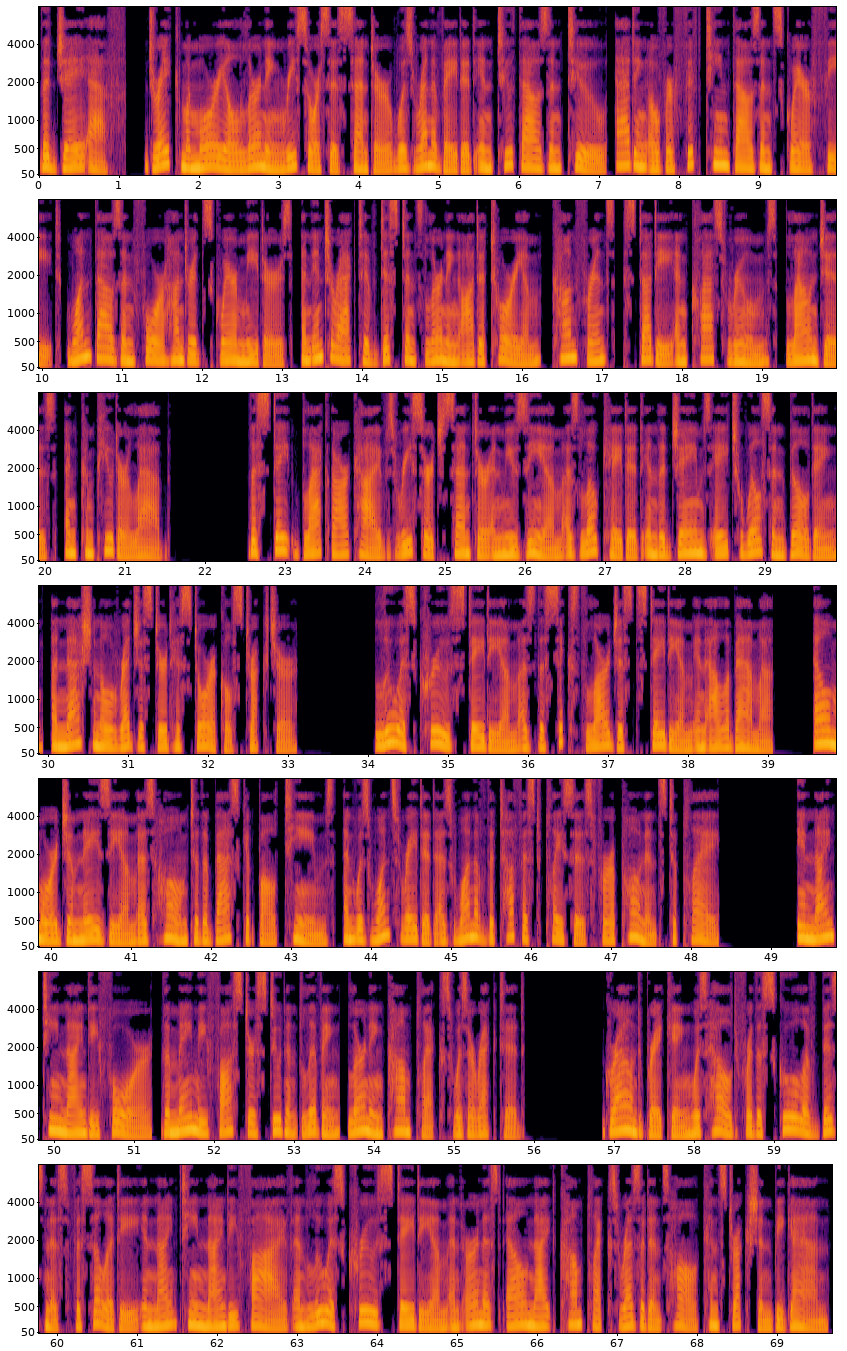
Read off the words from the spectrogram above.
The J.F. Drake Memorial Learning Resources Center was renovated in 2002, adding over 15,000 square feet 1,400 square meters, an interactive distance learning auditorium, conference, study and classrooms, lounges, and computer lab. The State Black Archives Research Center and Museum is located in the James H. Wilson Building, a National Registered Historical Structure. Louis Crews Stadium is the sixth largest stadium in Alabama. Elmore Gymnasium is home to the basketball teams, and was once rated as one of the toughest places for opponents to play. In 1994, the Mamie Foster Student Living, Learning Complex was erected. Groundbreaking was held for the School of Business facility in 1995 and Louis Crews Stadium and Ernest L. Knight Complex Residence Hall construction began.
